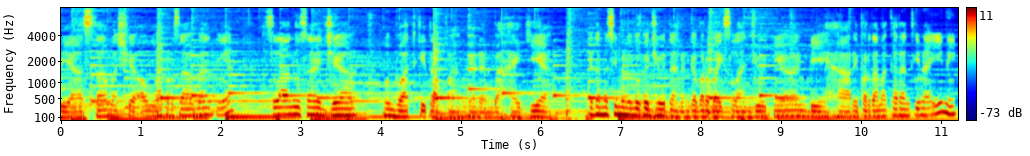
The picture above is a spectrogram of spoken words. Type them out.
biasa Masya Allah persahabat ya Selalu saja membuat kita bangga dan bahagia kita masih menunggu kejutan dan kabar baik selanjutnya di hari pertama karantina ini.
